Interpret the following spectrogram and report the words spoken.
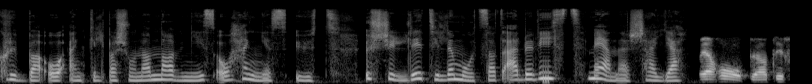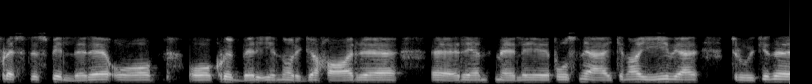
Klubber og enkeltpersoner navngis og henges ut. Uskyldig til det motsatte er bevist, mener Skeie. Jeg håper at de fleste spillere og, og klubber i Norge har eh, rent mel i posen. Jeg er ikke naiv. Jeg tror ikke det,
